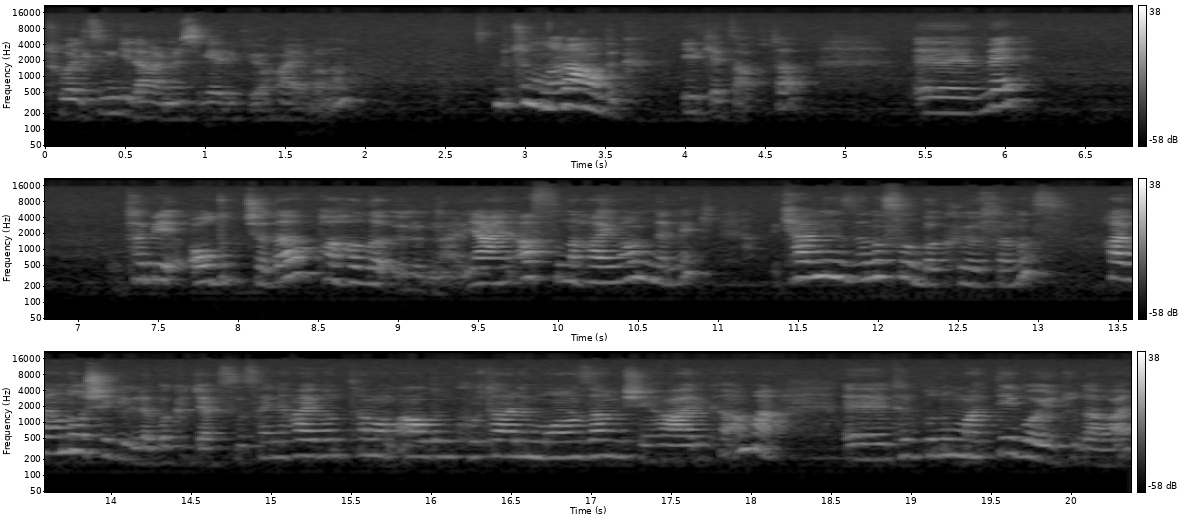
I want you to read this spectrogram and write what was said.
tuvaletini gidermesi gerekiyor hayvanın. Bütün bunları aldık ilk etapta. E, ve tabii oldukça da pahalı ürünler. Yani aslında hayvan demek kendinize nasıl bakıyorsanız hayvana da o şekilde bakacaksınız. Hani hayvanı tamam aldım, kurtardım, muazzam bir şey, harika ama e, tabii bunun maddi boyutu da var.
